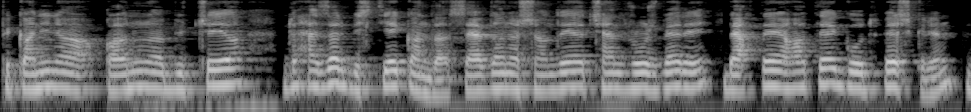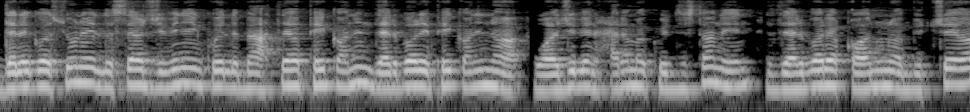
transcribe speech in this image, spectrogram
په قانون او قانون او بودجه 2021 کاندا سردان شانده چند روز بری بختي هاته ګوت پېش کړن دلګاسيون له سر جوینې کوله بختي په قانون واجب حرم کوردستان درباره قانون او بودجه یا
